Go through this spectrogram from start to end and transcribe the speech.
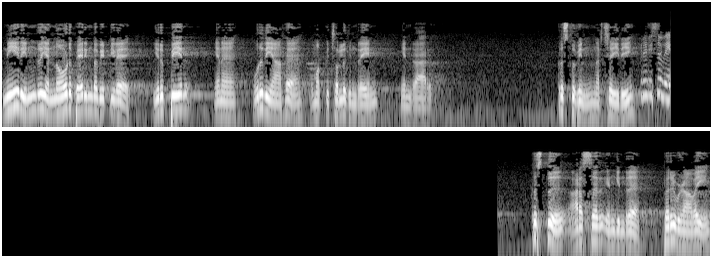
நீர் இன்று என்னோடு பேரின்ப வீட்டிலே இருப்பீர் என உறுதியாக உமக்கு சொல்லுகின்றேன் என்றார். கிறிஸ்துவின் நற்செய்தி. கிறிஸ்து அரசர் என்கின்ற பெருவிழாவை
